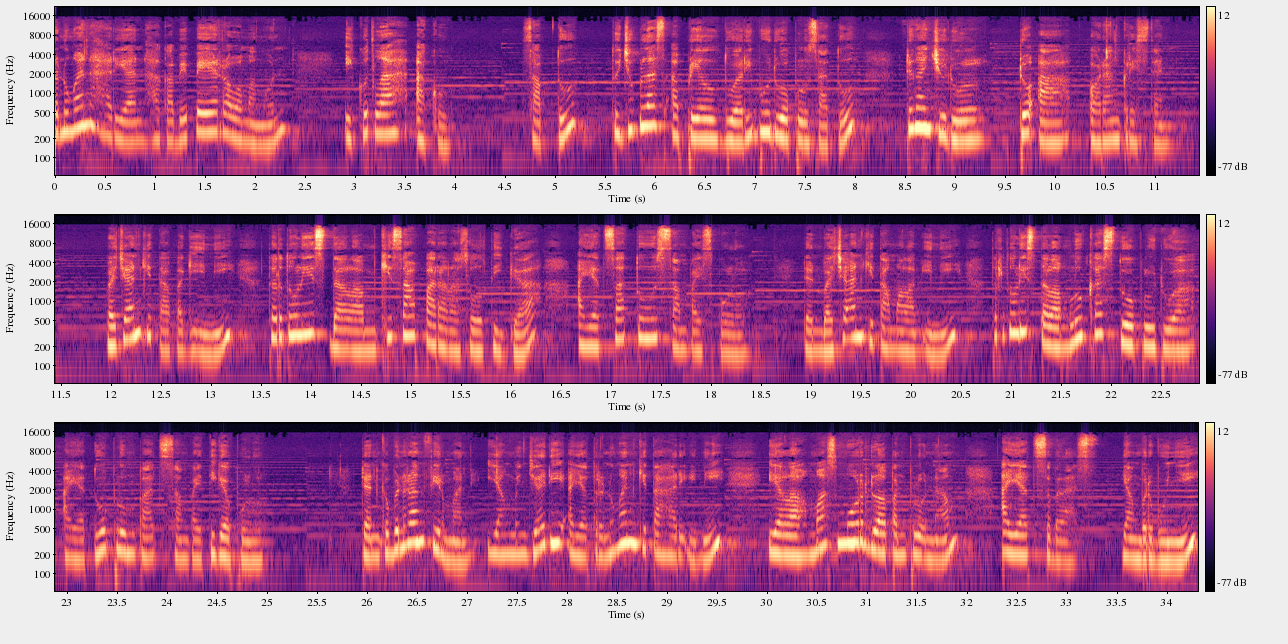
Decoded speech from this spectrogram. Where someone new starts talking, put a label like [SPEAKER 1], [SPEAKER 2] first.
[SPEAKER 1] Renungan Harian HKBP Rawamangun, Ikutlah Aku. Sabtu, 17 April 2021 dengan judul Doa Orang Kristen. Bacaan kita pagi ini tertulis dalam Kisah Para Rasul 3 ayat 1 sampai 10. Dan bacaan kita malam ini tertulis dalam Lukas 22 ayat 24 sampai 30 dan kebenaran firman yang menjadi ayat renungan kita hari ini ialah Mazmur 86 ayat 11 yang berbunyi,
